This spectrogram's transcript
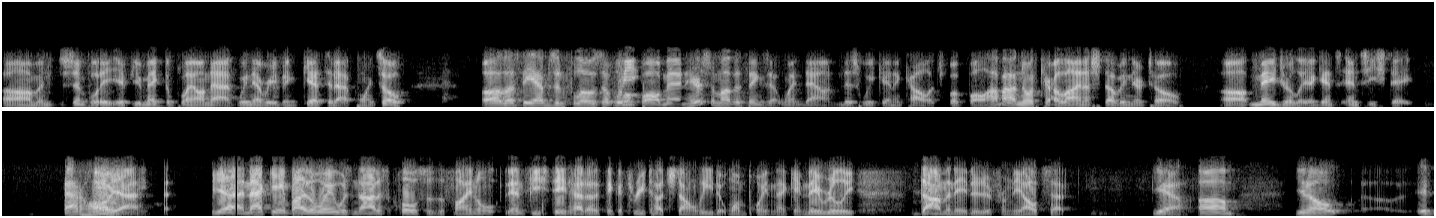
Um, and simply, if you make the play on that, we never even get to that point. So, oh, that's the ebbs and flows of football, man. Here's some other things that went down this weekend in college football. How about North Carolina stubbing their toe uh, majorly against NC State at home? Oh yeah, yeah. And that game, by the way, was not as close as the final. NC State had, I think, a three touchdown lead at one point in that game. They really dominated it from the outset. Yeah. Um, you know, it.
